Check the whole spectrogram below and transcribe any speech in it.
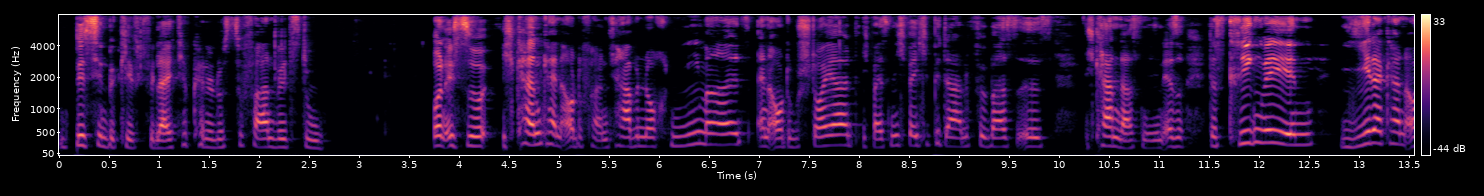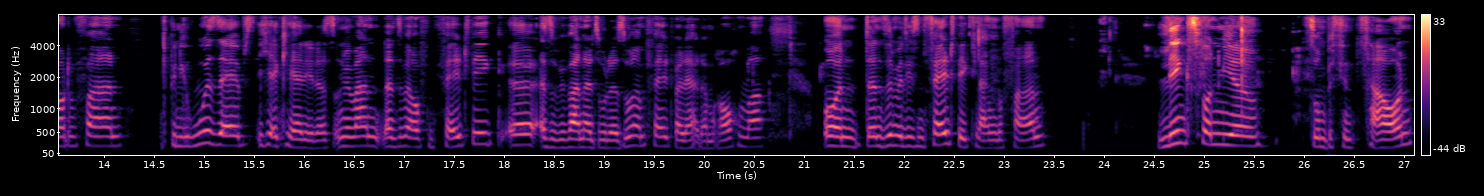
ein bisschen bekifft vielleicht, ich habe keine Lust zu fahren, willst du? Und ich so, ich kann kein Auto fahren. Ich habe noch niemals ein Auto gesteuert. Ich weiß nicht, welche Pedale für was ist. Ich kann das nicht. Also, das kriegen wir hin. Jeder kann Auto fahren ich bin die Ruhe selbst, ich erkläre dir das. Und wir waren, dann sind wir auf dem Feldweg, äh, also wir waren halt so oder so am Feld, weil er halt am Rauchen war. Und dann sind wir diesen Feldweg lang gefahren. Links von mir so ein bisschen Zaun,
